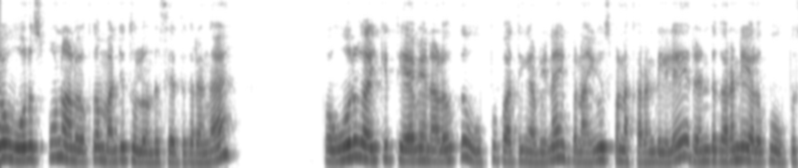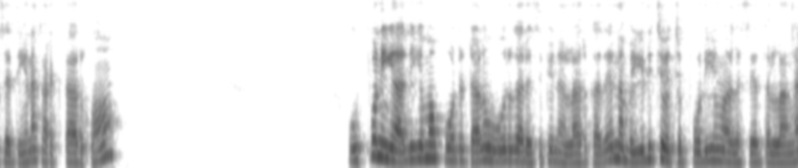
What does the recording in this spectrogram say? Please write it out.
இப்போ ஒரு ஸ்பூன் அளவுக்கு மஞ்சத்தூள் வந்து சேர்த்துக்கிறேங்க. இப்போ ஊறுகாய்க்கு தேவையான அளவுக்கு உப்பு பார்த்திங்க அப்படின்னா இப்போ நான் யூஸ் பண்ண கரண்டியிலே ரெண்டு கரண்டி அளவுக்கு உப்பு சேர்த்திங்கன்னா கரெக்டாக இருக்கும். உப்பு நீங்கள் அதிகமாக போட்டுட்டாலும் ஊறுகாய் ரெசிபி நல்லா இருக்காது. நம்ம இடித்து வச்ச பொடியும் அதில் சேர்த்துடலாங்க.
